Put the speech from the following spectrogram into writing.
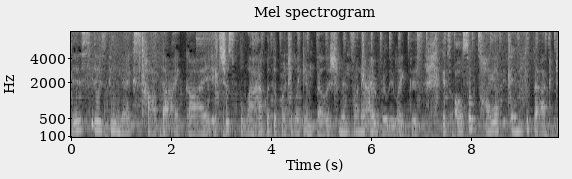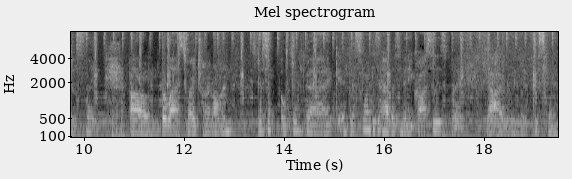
This is the next top that I got. It's just black with a bunch of like embellishments on it. I really like this. It's also tie up in the back just like um, the last two I tried on. Just an open bag and this one doesn't have as many crosses but yeah, I really like this one.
